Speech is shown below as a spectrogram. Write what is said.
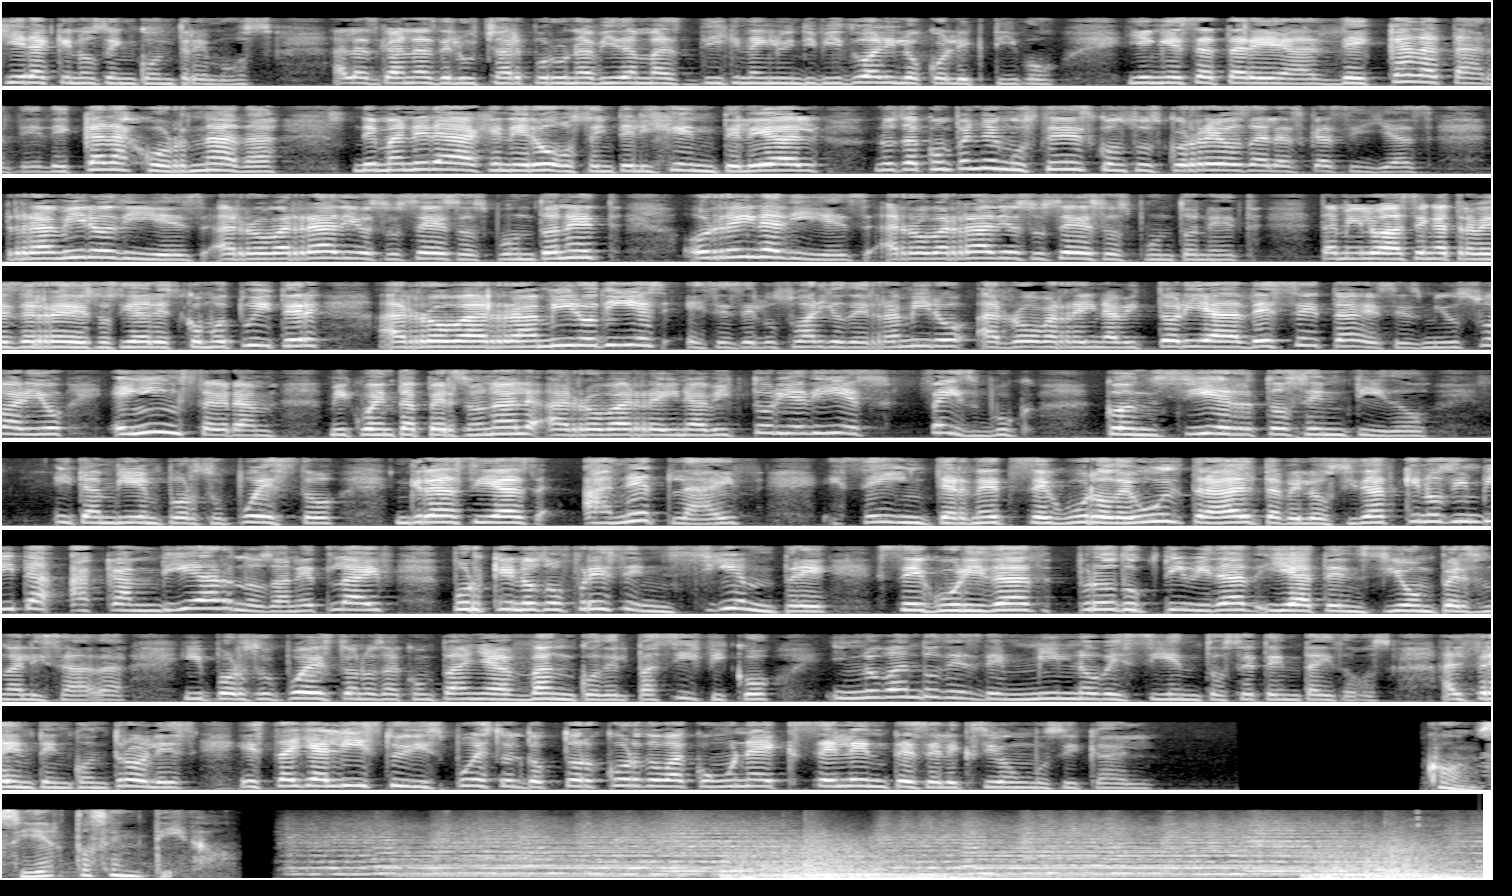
quiera que nos encontremos, a las ganas de luchar por una vida más digna en lo individual y lo colectivo. Y en esa tarea de cada tarde, de cada jornada, de manera generosa, inteligente, leal, nos acompañan ustedes con sus correos a las casillas ramiro díez arroba radiosucesos.net o reina díez arroba radiosucesos.net. También lo hacen a través de redes sociales como Twitter, arroba ramiro díez, ese es el usuario de Ramiro, arroba reina Victoria DZ, ese es mi usuario, en Instagram, mi cuenta personal, arroba Reina Victoria 10, Facebook, con cierto sentido. Y también, por supuesto, gracias a NetLife, ese Internet seguro de ultra alta velocidad que nos invita a cambiarnos a NetLife porque nos ofrecen siempre seguridad, productividad y atención personalizada. Y por supuesto nos acompaña Banco del Pacífico, innovando desde 1972. Al frente en controles está ya listo y dispuesto el doctor Córdoba con una excelente selección musical con cierto sentido.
